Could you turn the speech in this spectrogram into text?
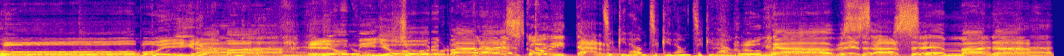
O poigrama é o millor para escoitar Check it out, check it out, check it out. Unha vez a semana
